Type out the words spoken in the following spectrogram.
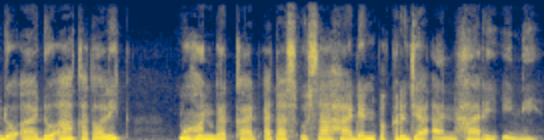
Doa-doa Katolik mohon berkat atas usaha dan pekerjaan hari ini.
